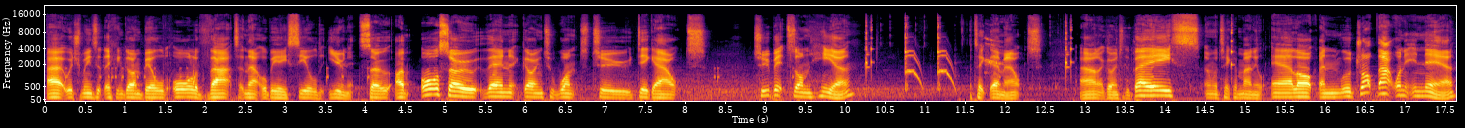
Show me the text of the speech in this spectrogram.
Uh, which means that they can go and build all of that, and that will be a sealed unit. So I'm also then going to want to dig out two bits on here. I'll take them out. And I go into the base, and we'll take a manual airlock, and we'll drop that one in there.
